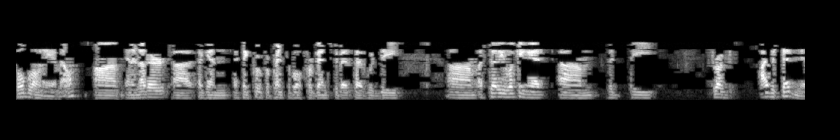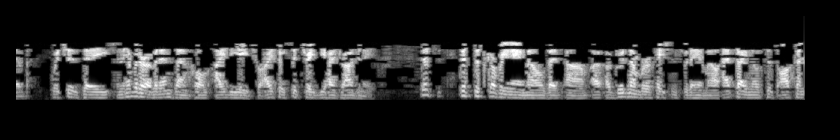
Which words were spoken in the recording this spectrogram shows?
full-blown AML. Um, and another, uh, again, I think proof of principle for bench to bedside would be um, a study looking at um, the drug ivosidenib, which is an inhibitor of an enzyme called IDH or isocitrate dehydrogenase. This this discovery in AML that um, a good number of patients with AML at diagnosis, often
